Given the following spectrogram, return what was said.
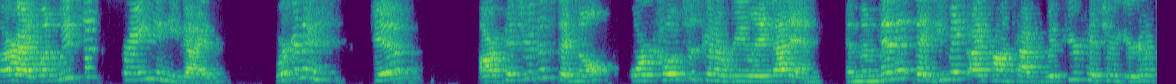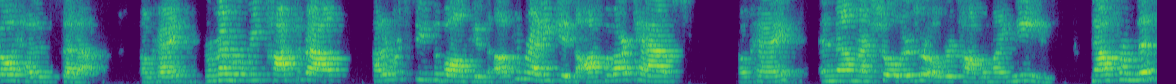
All right, when we talk framing, you guys, we're gonna give our pitcher the signal or coach is gonna relay that in. And the minute that you make eye contact with your pitcher, you're gonna go ahead and set up. Okay, remember we talked about how to receive the ball, getting up and ready, getting off of our calves, okay? And now my shoulders are over top of my knees. Now from this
